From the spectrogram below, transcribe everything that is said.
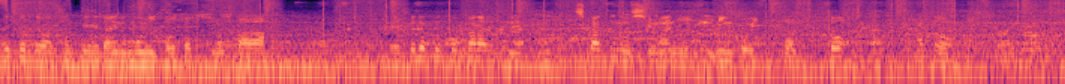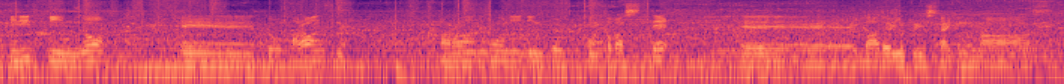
はい、それでは時計台の方に到着しました。えーそれでここからですね、近くの島にリンクを1本と、あとフィリピンの、えー、とパラワンですね、パラワンの方にリンクを1本飛ばして、えーガードリンクにしたいと思います。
